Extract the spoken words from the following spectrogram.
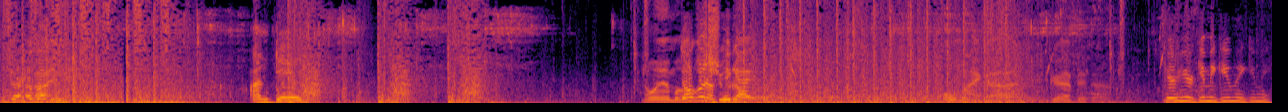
He's above you. I'm dead. No ammo. Don't let him pick shoot out. Oh my god. He grabbed it. Uh, Here, here, gimme, gimme, gimme.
